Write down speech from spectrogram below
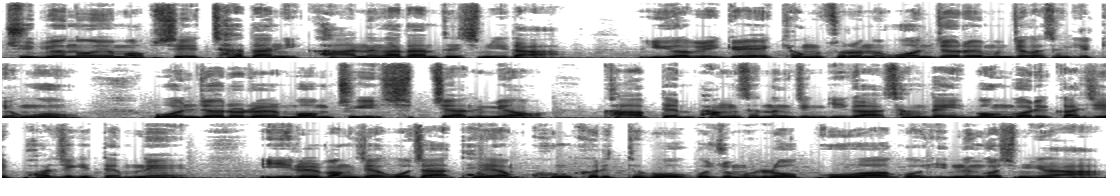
주변 오염 없이 차단이 가능하다는 뜻입니다. 비교해 경수로는 원자로에 문제가 생길 경우 원자로를 멈추기 쉽지 않으며 가압된 방사능 증기가 상당히 먼 거리까지 퍼지기 때문에 이를 방지하고자 대형 콘크리트 보호 구조물로 보호하고 있는 것입니다.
